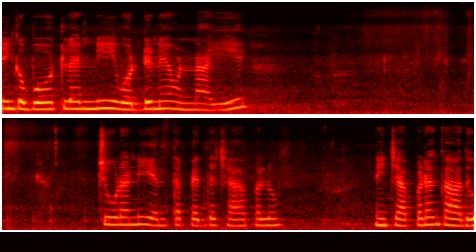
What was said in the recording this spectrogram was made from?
ఇంకా బోట్లన్నీ ఒడ్డునే ఉన్నాయి. చూడండి ఎంత పెద్ద చేపలు. నేను చెప్పడం కాదు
